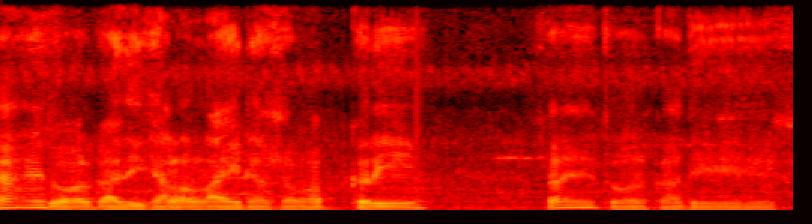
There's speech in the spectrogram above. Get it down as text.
જય દ્વારકાધીશ. ચાલો લાઈટ સમાપ્ત કરી. જય દ્વારકાધીશ.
